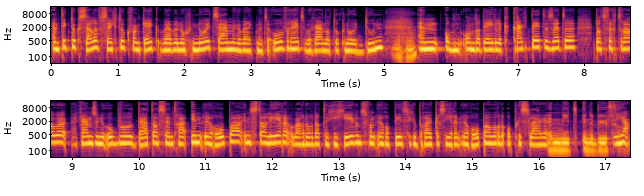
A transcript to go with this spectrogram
En TikTok zelf zegt ook van kijk, we hebben nog nooit samengewerkt met de overheid, we gaan dat ook nooit doen. Mhm. En om, om dat eigenlijk kracht bij te zetten, dat vertrouwen, gaan ze nu ook bijvoorbeeld datacentra in Europa installeren, waardoor dat de gegevens van Europese gebruikers hier in Europa worden opgeslagen. En niet in de buurt van ja.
